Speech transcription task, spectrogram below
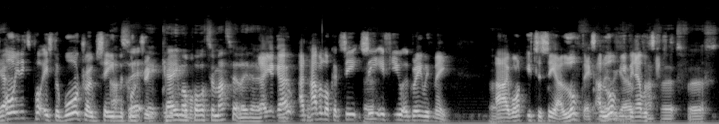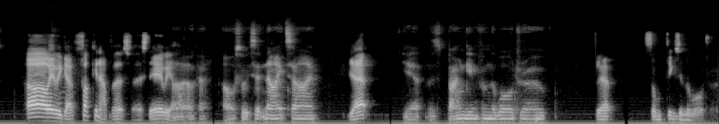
yeah. All you need to put is the wardrobe scene in the That's it. Conjuring. It came up automatically. didn't? There you go, and have a look and see see if you agree with me. I want you to see. I love this. I There love you being able to. Adverts first. Oh, here we go. Fucking adverts first. Here we are. Right, okay. Oh, so it's at night time. Yeah, Yeah, there's banging from the wardrobe, yeah. Something's in the wardrobe.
